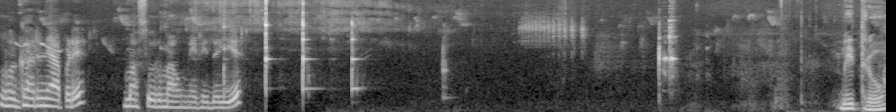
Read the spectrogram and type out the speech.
વઘારને આપણે મસૂરમાં ઉમેરી દઈએ. મિત્રો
